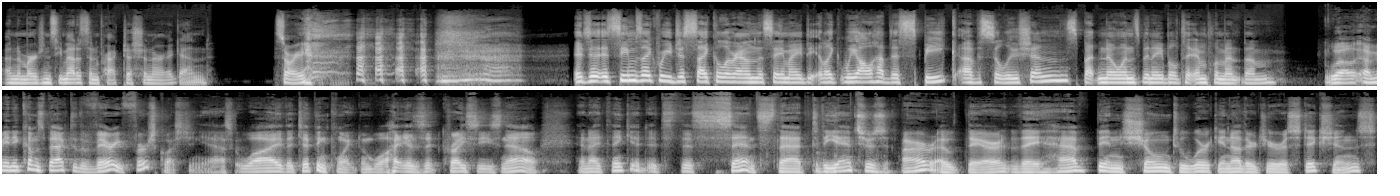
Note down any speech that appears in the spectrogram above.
an emergency medicine practitioner again. Sorry. it, it seems like we just cycle around the same idea. Like we all have this speak of solutions, but no one's been able to implement them. Well, I mean, it comes back to the very first question you asked why the tipping point and why is it crises now? And I think it, it's this sense that the answers are out there. They have been shown to work in other jurisdictions,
